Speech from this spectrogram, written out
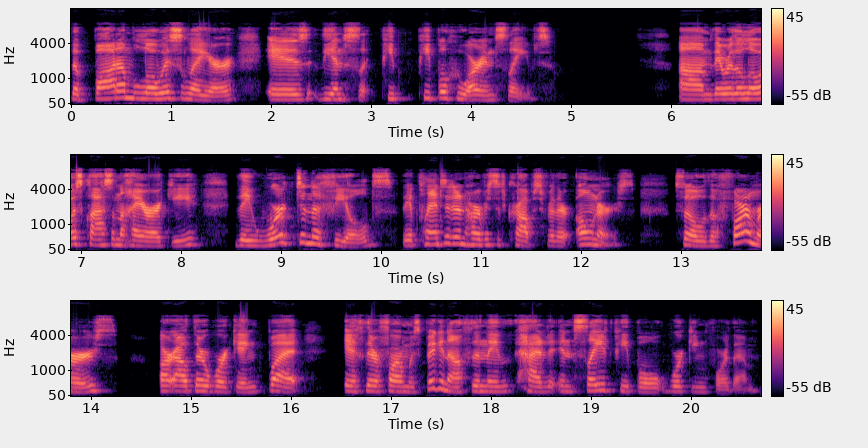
the bottom lowest layer is the ensla- pe- people who are enslaved. Um, they were the lowest class in the hierarchy. They worked in the fields. They planted and harvested crops for their owners. So the farmers are out there working, but if their farm was big enough, then they had enslaved people working for them.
